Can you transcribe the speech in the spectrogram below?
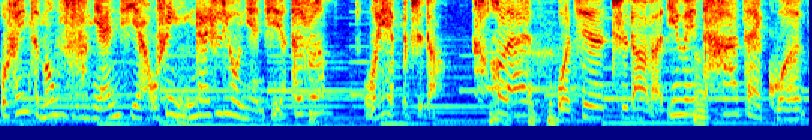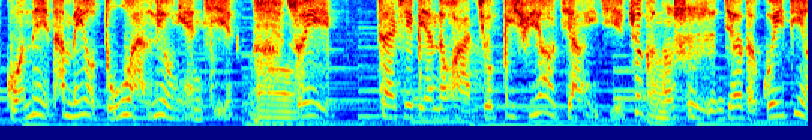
我说你怎么五年级啊？我说你应该是六年级。他说我也不知道。后来我记得知道了，因为他在国国内他没有读完六年级，所以在这边的话就必须要降一级，这可能是人家的规定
